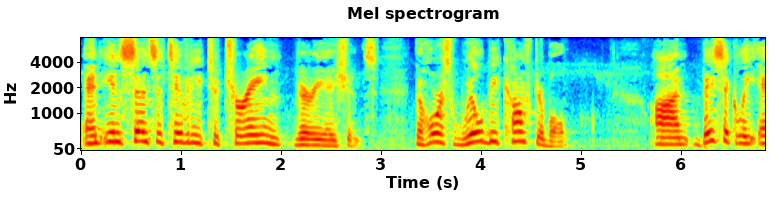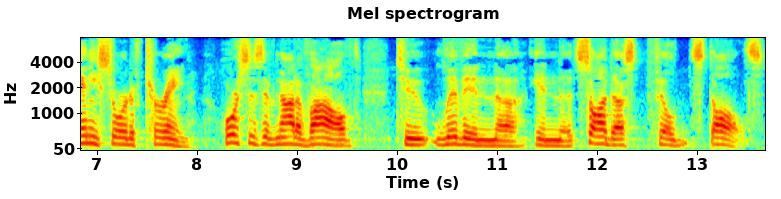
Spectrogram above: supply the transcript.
And insensitivity to terrain variations. The horse will be comfortable on basically any sort of terrain. Horses have not evolved to live in, uh, in sawdust filled stalls.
